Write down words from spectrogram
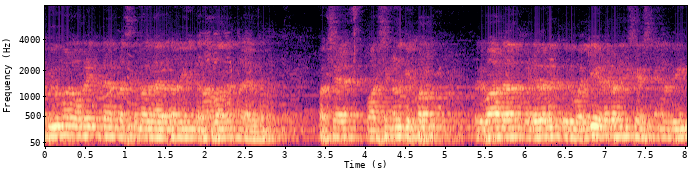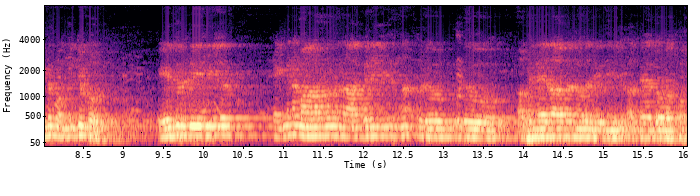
ഹ്യൂമർ ഓറിയന്റഡ് ആയിട്ടുള്ള സിനിമകളായിരുന്നു. അല്ലെങ്കിൽ കഥാപാത്രങ്ങളായിരുന്നു. പക്ഷേ വർഷങ്ങൾക്കിപ്പുറം ഒരുപാട് ഇടവേള ഒരു വലിയ ഇടവേളയ്ക്ക് ശേഷം ഞങ്ങൾ വീണ്ടും ഒന്നിക്കുമ്പോൾ ഏതൊരു രീതിയിലും എങ്ങനെ മാറണമെന്ന് ആഗ്രഹിക്കുന്ന ഒരു ഒരു അഭിനേതാവ് എന്നുള്ള രീതിയിൽ അദ്ദേഹത്തോടൊപ്പം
